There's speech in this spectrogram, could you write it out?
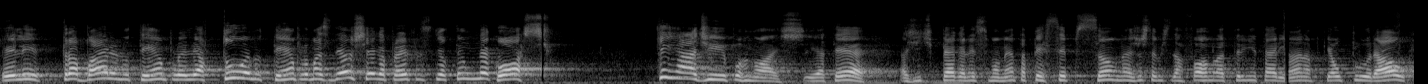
ele trabalha no templo, ele atua no templo, mas Deus chega para ele e fala assim: Eu tenho um negócio. Quem há de ir por nós? E até a gente pega nesse momento a percepção, né, justamente da fórmula trinitariana, porque é o plural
